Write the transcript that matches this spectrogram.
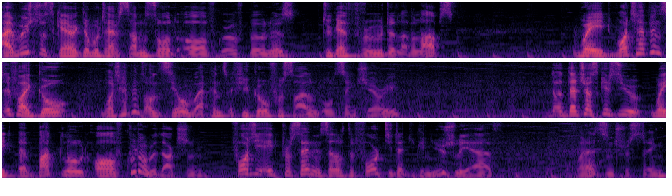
I wish this character would have some sort of growth bonus, to get through the level ups. Wait, what happens if I go... What happens on zero weapons if you go for Silent Old Sanctuary? Th that just gives you, wait, a buttload of cooldown reduction. 48% instead of the 40 that you can usually have. Well, that's interesting.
